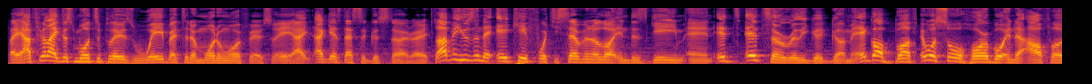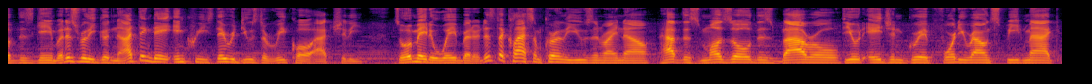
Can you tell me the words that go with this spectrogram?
Like, I feel like this multiplayer is way better than Modern Warfare. So, hey, I, I guess that's a good start, right? So, I've been using the AK-47 a lot in this game. And it's, it's a really good gun, man. It got buffed. It was so horrible in the alpha of this game. But it's really good now. I think they increased, they reduced the recoil, actually. So, it made it way better. This is the class I'm currently using right now. I have this muzzle, this barrel, field agent grip, 40 round speed mag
